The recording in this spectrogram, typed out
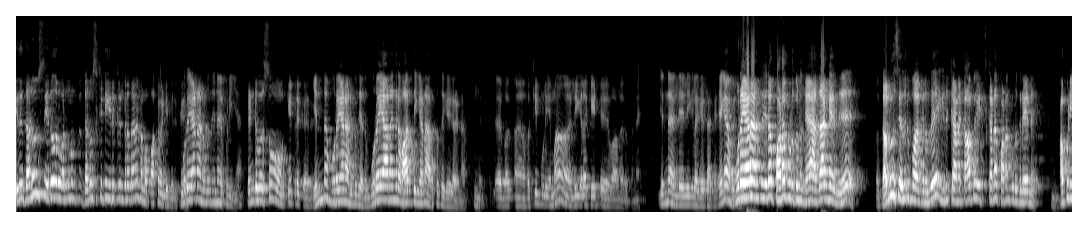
இது தனுஷ் ஏதோ ஒரு வன்மம் தனுஷ் கிட்ட இருக்குன்றதானே நம்ம பார்க்க வேண்டியது இருக்கு. முறையான அனுமதினா எப்படிங்க? ரெண்டு வருஷம் கேட்டிருக்காரு. என்ன முறையான அனுமதி? அந்த முறையானங்கிற வார்த்தைக்கான அர்த்தத்தை கேட்குறேன் நான். வக்கீல் மூலியமா லீகலா கேட்டு வாங்குறது தானே. என்ன இல்லை லீகலாக கேட்டாங்க? ஏங்க முறையான அனுமதினா பணம் கொடுக்கணுங்க அதாங்க இது. தனுஷ் எதிர்பார்க்கறது இதுக்கான காப்பிரைட்ஸ்க்கான பணம் கொடுக்குறேன்னு. அப்படி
